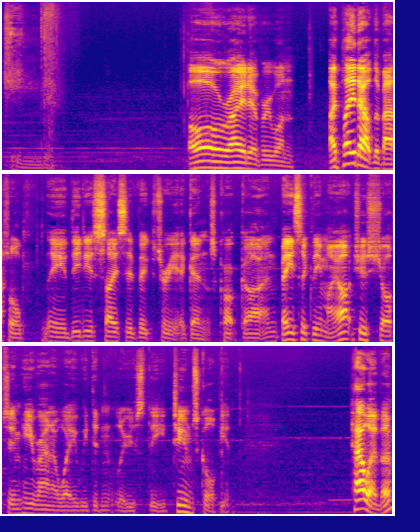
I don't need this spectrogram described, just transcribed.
King. Alright everyone. I played out the battle, the, the decisive victory against Kroq-Gar, and basically my archers shot him, he ran away, we didn't lose the Tomb Scorpion. However,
